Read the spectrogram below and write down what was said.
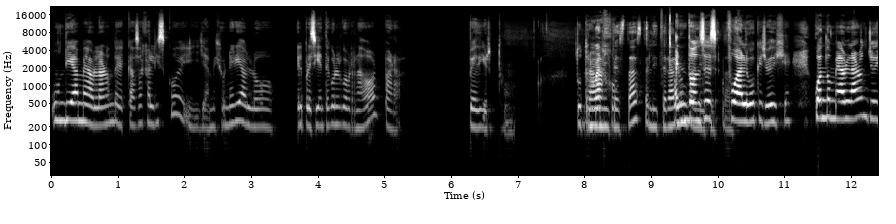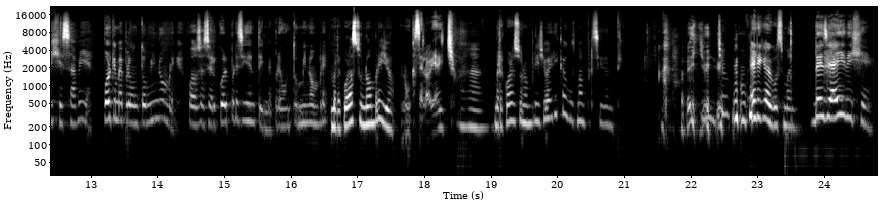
un día me hablaron de Casa Jalisco y ya me dijo, Neri, habló el presidente con el gobernador para pedir tu, tu trabajo. manifestaste, literal. Entonces fue algo que yo dije, cuando me hablaron yo dije, sabía, porque me preguntó mi nombre. Cuando se acercó el presidente y me preguntó mi nombre, ¿me recuerdas tu nombre? Y yo nunca se lo había dicho. ¿Me recuerdas tu nombre? Y yo, Erika Guzmán, presidente. Erika Guzmán. Desde ahí dije,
